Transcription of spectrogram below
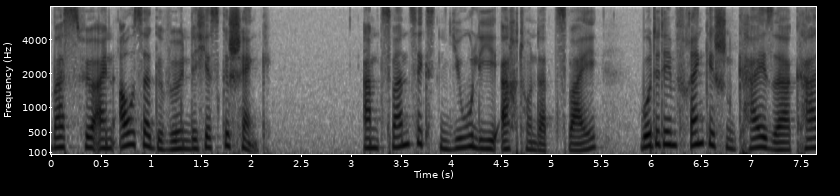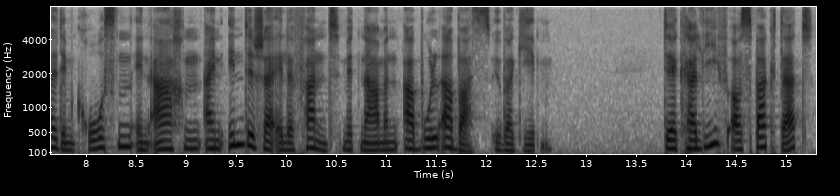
Was für ein außergewöhnliches Geschenk. Am 20. Juli 802 wurde dem fränkischen Kaiser Karl dem Großen in Aachen ein indischer Elefant mit Namen Abul Abbas übergeben. Der Kalif aus Bagdad,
